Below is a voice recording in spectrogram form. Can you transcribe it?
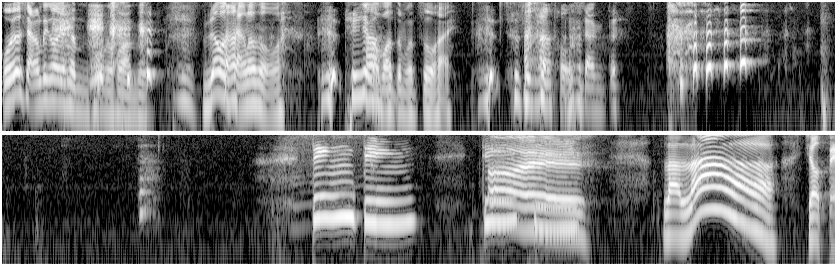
我又想到另外一个很普通的画面，你知道我想到什么吗？天线宝宝怎么做爱？就是他头上的。叮叮叮哎西，啦啦，要叮，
